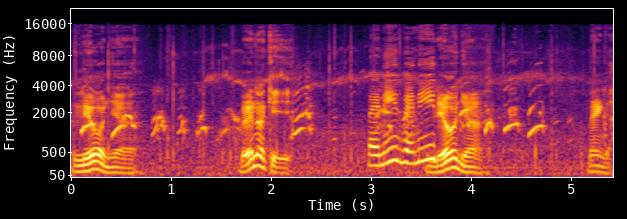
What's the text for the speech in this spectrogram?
Leoña. Ven aquí. Venid, venid. Leoña. Venga.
